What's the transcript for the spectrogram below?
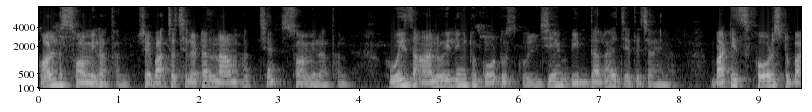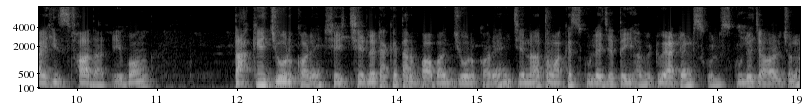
কল্ড স্বামীনাথন সেই বাচ্চা ছেলেটার নাম হচ্ছে Swaminathan who is unwilling to go to school যে বিদ্যালয়ে যেতে চায় না but is forced by his father এবং তাকে জোর করে, সেই ছেলেটাকে তার বাবা জোর করে যে, না, তোমাকে স্কুলে যেতেই হবে টু অ্যাটেন্ড স্কুল স্কুলে যাওয়ার জন্য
